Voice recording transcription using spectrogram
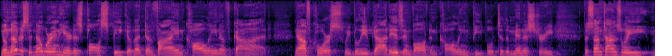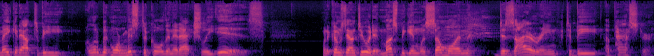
You'll notice that nowhere in here does Paul speak of a divine calling of God. Now, of course, we believe God is involved in calling people to the ministry, but sometimes we make it out to be a little bit more mystical than it actually is. When it comes down to it, it must begin with someone desiring to be a pastor.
